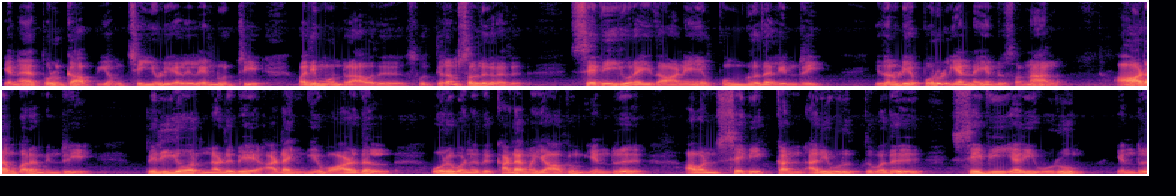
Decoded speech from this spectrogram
என தொல்காப்பியம் செய்யுளியலிலே நூற்றி பதிமூன்றாவது சூத்திரம் சொல்லுகிறது. செவியுரை தானே பொங்குதலின்றி. இதனுடைய பொருள் என்ன என்று சொன்னால் ஆடம்பரமின்றி பெரியோர் நடுவே அடங்கி வாழ்தல் ஒருவனது கடமையாகும் என்று அவன் செவி கண் அறிவுறுத்துவது செவி உரும் என்று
